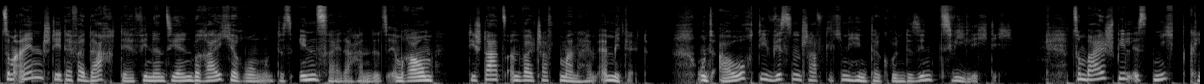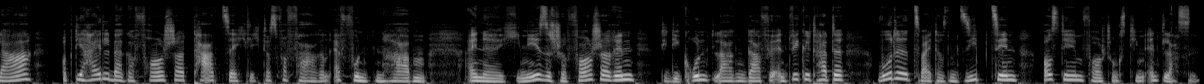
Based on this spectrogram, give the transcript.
Zum einen steht der Verdacht der finanziellen Bereicherung und des Insiderhandels im Raum, die Staatsanwaltschaft Mannheim ermittelt. Und auch die wissenschaftlichen Hintergründe sind zwielichtig. Zum Beispiel ist nicht klar, ob die Heidelberger Forscher tatsächlich das Verfahren erfunden haben. Eine chinesische Forscherin, die die Grundlagen dafür entwickelt hatte, wurde 2017 aus dem Forschungsteam entlassen.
